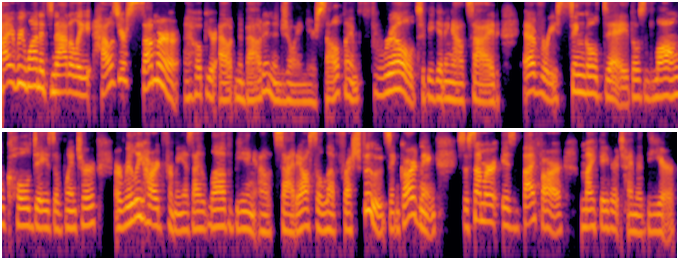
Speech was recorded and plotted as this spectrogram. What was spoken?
Hi, everyone. It's Natalie. How's your summer? I hope you're out and about and enjoying yourself. I'm thrilled to be getting outside every single day. Those long, cold days of winter are really hard for me as I love being outside. I also love fresh foods and gardening. So, summer is by far my favorite time of the year.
